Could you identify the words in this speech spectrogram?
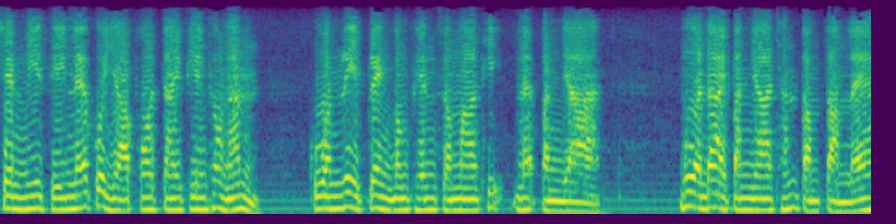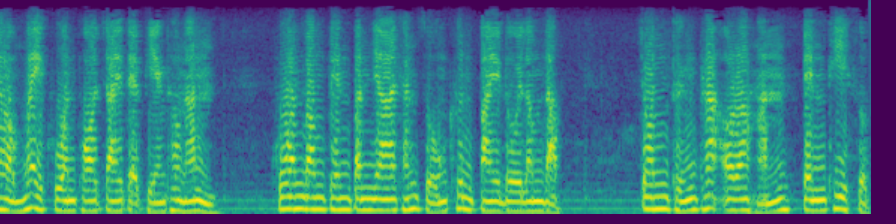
เช่นมีศีลแล้วก็อย่าพอใจเพียงเท่านั้น ควรรีบเร่งบำเพ็ญสมาธิและปัญญา เมื่อได้ปัญญาชั้นต่ำๆแล้วไม่ควรพอใจแต่เพียงเท่านั้น ควรบำเพ็ญปัญญาชั้นสูงขึ้นไปโดยลำดับ จนถึงพระอรหันต์เป็นที่สุด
